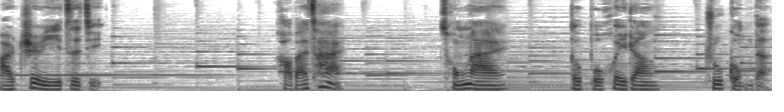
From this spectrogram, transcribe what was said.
而质疑自己，好白菜从来都不会让猪拱的。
